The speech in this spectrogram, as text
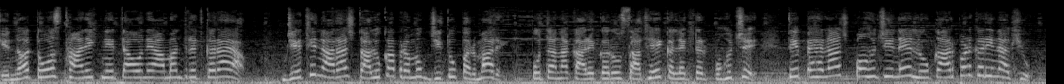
કે ન તો સ્થાનિક નેતાઓને આમંત્રિત કરાયા. જેથી નારાજ તાલુકા પ્રમુખ જીતુ પરમારે પોતાના કાર્યકરો સાથે કલેક્ટર પહોંચે તે પહેલા જ પહોંચીને લોકાર્પણ કરી નાખ્યું.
